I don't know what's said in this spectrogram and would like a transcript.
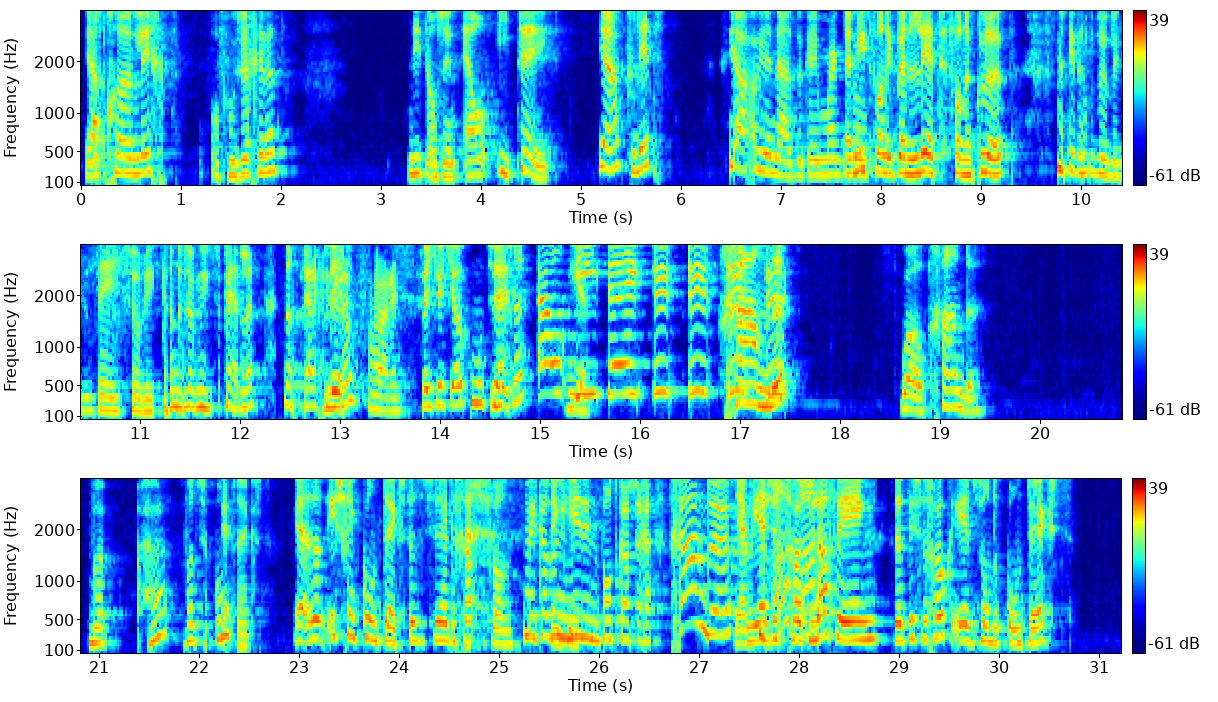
Ja, opgelicht. Of hoe zeg je het? Niet als in L-I-T. ja lid. Ja, oh ja, nou, oké. maar ik Ja, bedoel- niet van ik ben lid van een club. Nee, dat bedoel ik. Nee, sorry. Ik kan dus ook niet spellen. Dan krijg je Lid. dus ook verwarring. Weet je wat je ook moet zeggen? L-I-D-U-U. Gaande. Wow, gaande. We- Huh? Wat is de context? Ja, dat is geen context. Dat is de hele grap ervan. Maar ik kan toch niet midden in de podcast zeggen... Gaande! Ja, maar jij zegt toch ook loving? Dat is toch ook zonder context?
